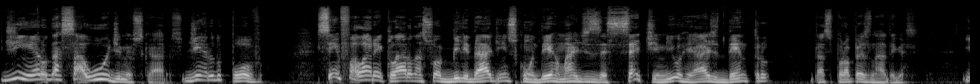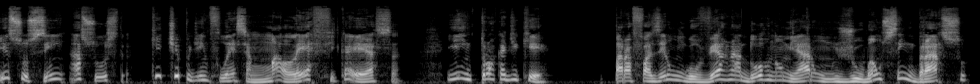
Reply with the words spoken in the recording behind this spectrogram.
Dinheiro da saúde, meus caros, dinheiro do povo. Sem falar, é claro, na sua habilidade em esconder mais de 17 mil reais dentro das próprias nádegas. Isso sim assusta. Que tipo de influência maléfica é essa? E em troca de quê? Para fazer um governador nomear um João sem braço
